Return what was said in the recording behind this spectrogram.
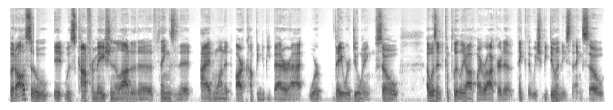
but also it was confirmation a lot of the things that I had wanted our company to be better at were they were doing. So I wasn't completely off my rocker to think that we should be doing these things. So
